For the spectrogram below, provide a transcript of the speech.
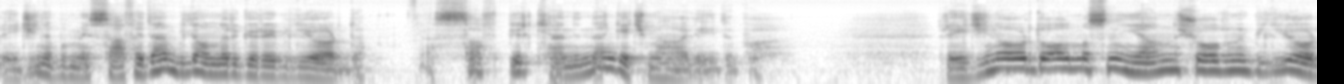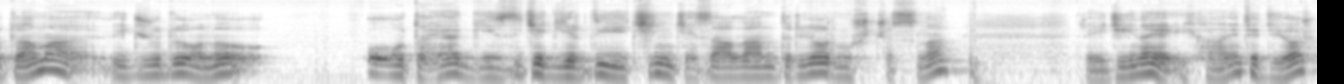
Regina bu mesafeden bile onları görebiliyordu. Saf bir kendinden geçme haliydi bu. Regina orada olmasının yanlış olduğunu biliyordu ama vücudu onu o odaya gizlice girdiği için cezalandırıyormuşçasına Regina'ya ihanet ediyor,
